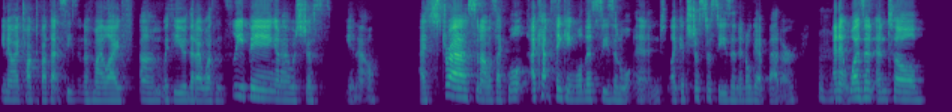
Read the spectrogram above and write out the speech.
you know, I talked about that season of my life um, with you that I wasn't sleeping and I was just, you know, I stressed and I was like, well, I kept thinking, well, this season will end. Like it's just a season, it'll get better. And Mhm, it wasn't until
